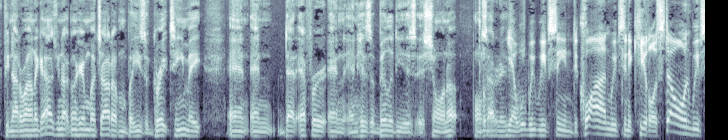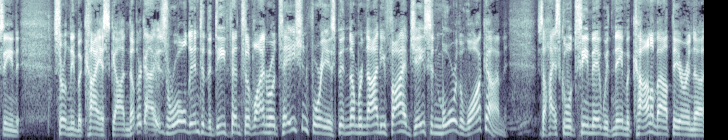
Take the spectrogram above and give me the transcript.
If you're not around the guys, you're not going to hear much out of him, but he's a great teammate. And, and that effort and, and his ability is, is showing up. on Saturdays. Yeah, we, we've seen D'Quan, we've seen Akelo Stone, we've seen certainly Micaiah Scott. Another guy who's rolled into the defensive line rotation for you has been number 95, Jason Moore, the walk on. He's a high school teammate with Nate McCollum out there in uh,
